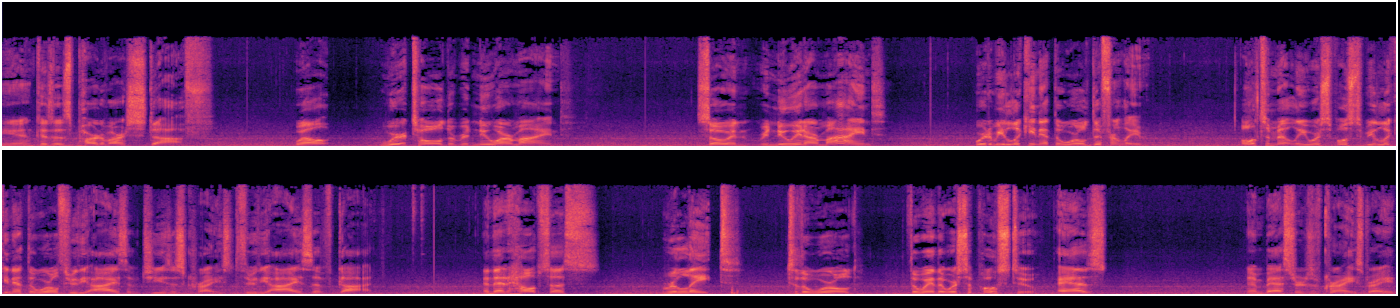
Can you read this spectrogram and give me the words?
Yeah, because it's part of our stuff. Well, we're told to renew our mind. So, in renewing our mind, we're to be looking at the world differently. Ultimately, we're supposed to be looking at the world through the eyes of Jesus Christ, through the eyes of God. And that helps us relate to the world the way that we're supposed to as ambassadors of Christ, right?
